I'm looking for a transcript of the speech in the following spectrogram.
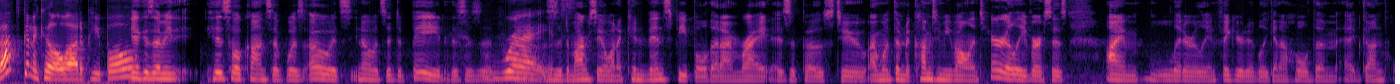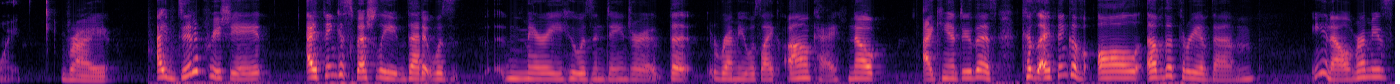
that's going to kill a lot of people. Yeah, because I mean, his whole concept was, oh, it's you know, it's a debate. This is a you know, Right. this is a democracy. I want to convince people that I'm right, as opposed to I want them to come to me voluntarily. Versus I'm literally and figuratively going to hold them at gunpoint. Right. I did appreciate, I think especially that it was Mary who was in danger, that Remy was like, oh, okay, nope, I can't do this. Because I think of all of the three of them, you know, Remy's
